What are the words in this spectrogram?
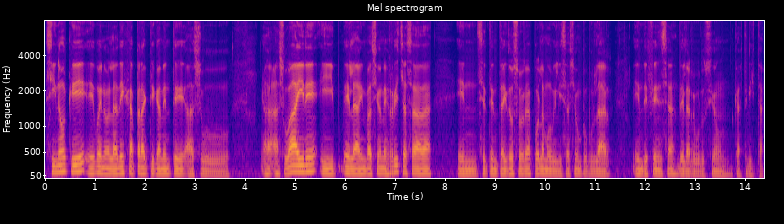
sino que, eh, bueno, la deja prácticamente a su, a su aire y eh, la invasión es rechazada en 72 horas por la movilización popular en defensa de la revolución castrista.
